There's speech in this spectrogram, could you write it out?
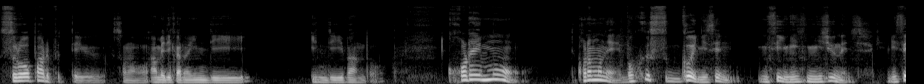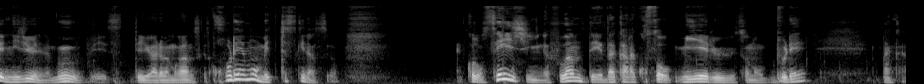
スローパルプっていう、そのアメリカのインディー、インディーバンド。これも、これもね、僕すっごい2000 2020年でしたっけ ?2020 年のムービーズっていうアルバムがあるんですけど、これもめっちゃ好きなんですよ。この精神が不安定だからこそ見える、そのブレなんか、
